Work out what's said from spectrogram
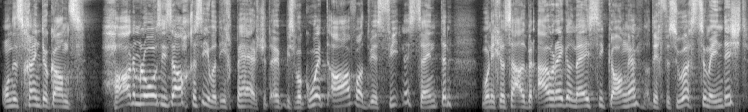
Und es können ja ganz harmlose Sachen sein, die dich beherrschen. Etwas, was gut anfängt, wie ein Fitnesscenter, wo ich ja selber auch regelmäßig gegangen, oder ich versuche es zumindest.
